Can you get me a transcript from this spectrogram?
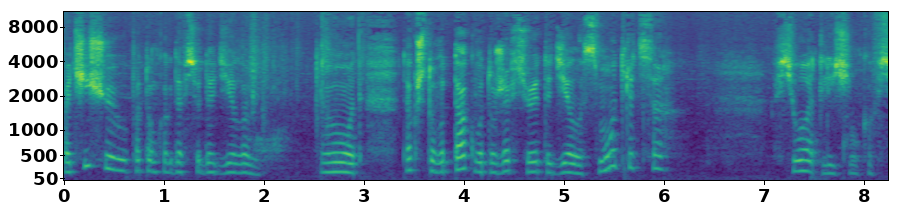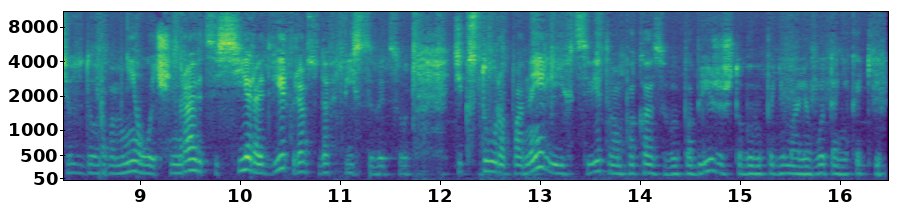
Почищу его потом, когда все доделаю. Вот, так что вот так вот уже все это дело смотрится. Все отличненько, все здорово. Мне очень нравится. Серая дверь прям сюда вписывается. Вот текстура панели, их цвет вам показываю поближе, чтобы вы понимали, вот они какие.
